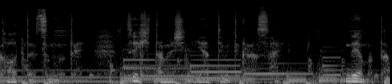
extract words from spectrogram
変わったりするので是非試しにやってみてください。ではまた。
